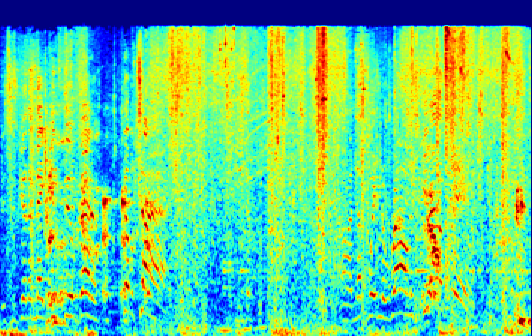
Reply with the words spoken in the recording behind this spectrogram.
This is gonna make you feel better. Double time. Uh, enough waiting around. Let's get out there.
